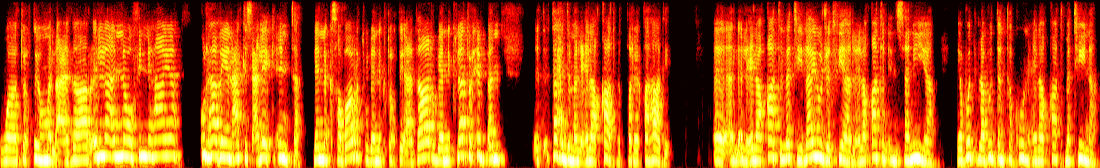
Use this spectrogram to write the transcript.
وتعطيهم الأعذار إلا أنه في النهاية كل هذا ينعكس عليك أنت لأنك صبرت ولأنك تعطي أعذار ولأنك لا تحب أن تهدم العلاقات بالطريقة هذه. العلاقات التي لا يوجد فيها العلاقات الإنسانية لابد أن تكون علاقات متينة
